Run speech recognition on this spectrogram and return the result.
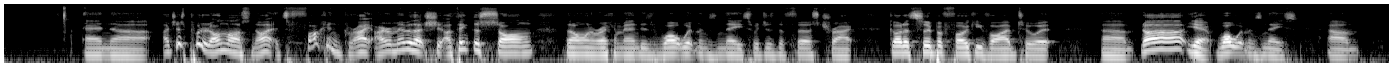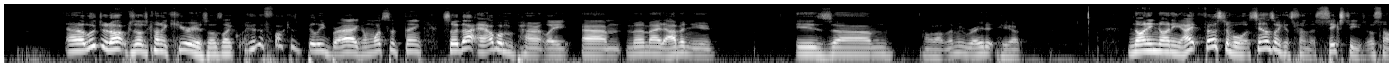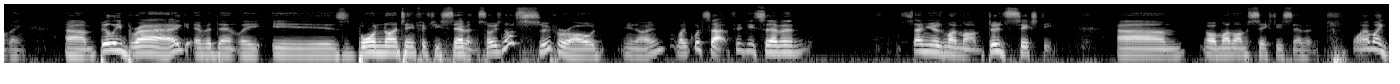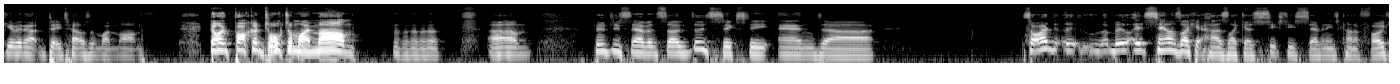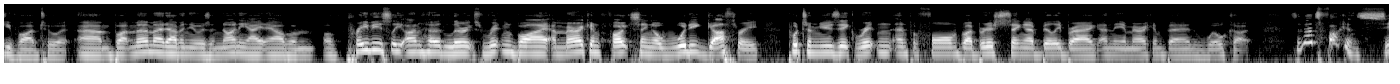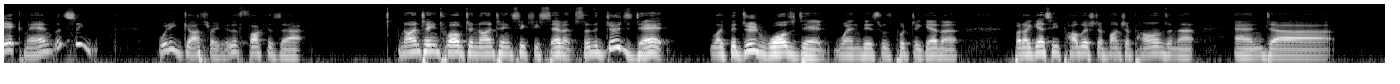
and uh, I just put it on last night. It's fucking great. I remember that shit. I think the song that I want to recommend is Walt Whitman's Niece, which is the first track. Got a super folky vibe to it. Um, no, yeah, Walt Whitman's niece. Um, and I looked it up because I was kind of curious. I was like, who the fuck is Billy Bragg and what's the thing? So that album apparently, um, Mermaid Avenue, is um, hold on, let me read it here. 1998. First of all, it sounds like it's from the 60s or something. Um, Billy Bragg evidently is born 1957, so he's not super old. You know, like what's that? 57, same year as my mum. Dude's 60. Um, oh, my mom's 67. Why am I giving out details of my mom? Don't fucking talk to my mom! um, 57. So the dude's 60, and uh, so I, it sounds like it has like a 60s, 70s kind of folky vibe to it. Um, but Mermaid Avenue is a 98 album of previously unheard lyrics written by American folk singer Woody Guthrie, put to music, written and performed by British singer Billy Bragg and the American band Wilco. So that's fucking sick, man. Let's see. Woody Guthrie, who the fuck is that? 1912 to 1967. So the dude's dead. Like the dude was dead when this was put together, but I guess he published a bunch of poems and that, and uh,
